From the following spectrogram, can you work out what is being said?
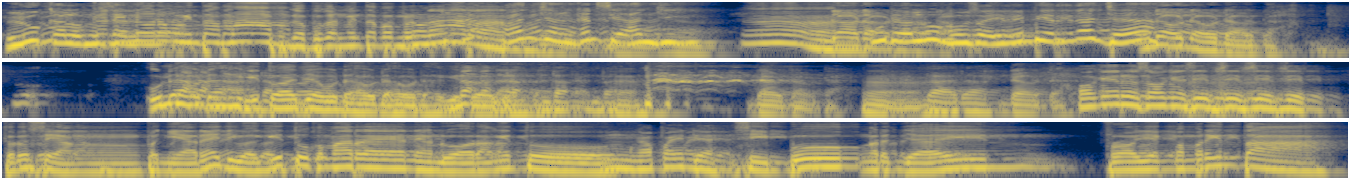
lu kalau Kan ini misalnya orang minta maaf gak bukan minta pembenaran. panjang kan si anjing. Udah, udah, Udah lu gak usah ini biarin aja. Udah, udah, udah, udah. Udah udah gitu aja udah udah udah gitu aja. enggak, enggak, enggak. Udah, udah, udah. Udah, udah. Udah, udah. Oke, Rus, oke, sip, sip, sip, sip. Terus yang penyiarnya juga gitu kemarin yang dua orang itu. Hmm, ngapain dia? Sibuk ngerjain proyek pemerintah.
